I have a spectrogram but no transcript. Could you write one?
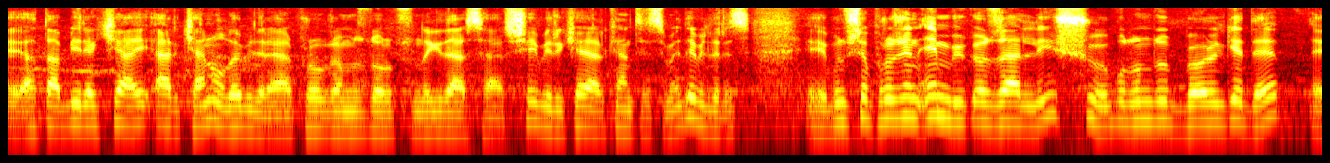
E, hatta 1-2 ay erken olabilir eğer programımız doğrultusunda giderse her şey. 1-2 ay erken teslim edebiliriz. E, bunun işte projenin en büyük özelliği şu. Bulunduğu bölgede e,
